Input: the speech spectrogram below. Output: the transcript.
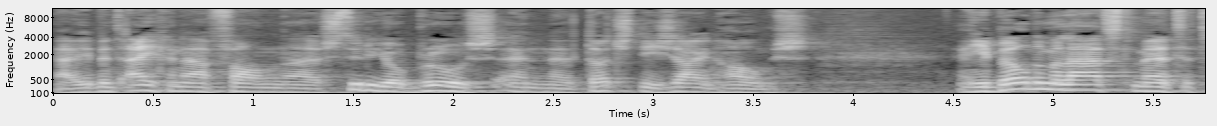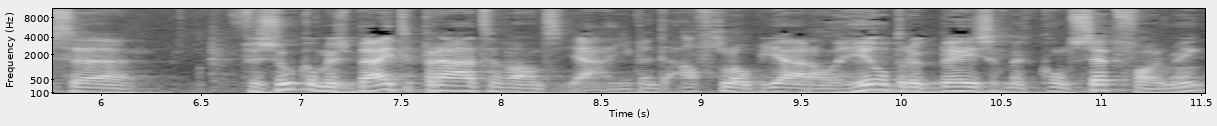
ja, je bent eigenaar van uh, Studio Bruce en Dutch Design Homes. En je belde me laatst met het uh, verzoek om eens bij te praten, want ja, je bent de afgelopen jaren al heel druk bezig met conceptvorming.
